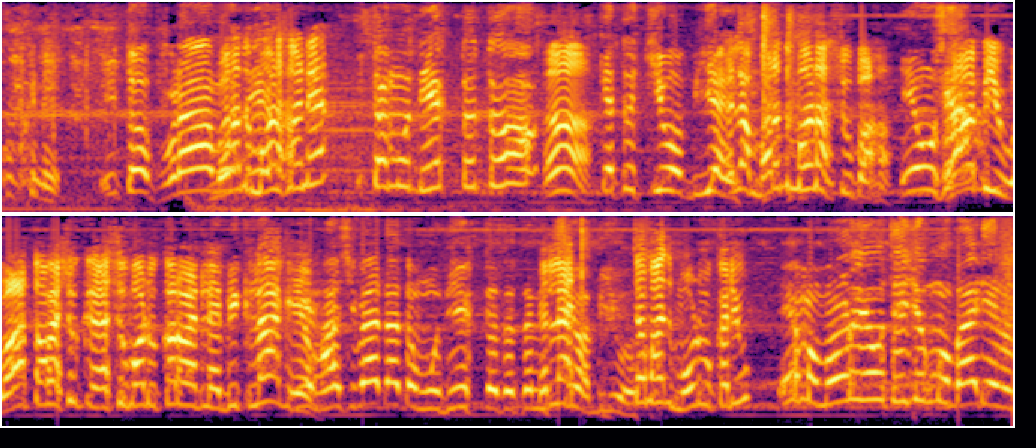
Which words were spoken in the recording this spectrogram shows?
કોકને? ઈ તો ભોળા મરદ માણસ ને તો હું દેખતો તો કે તું ચીવો બિયા એટલે મરદ માણસ શું બા. એવું છે? આ બીવ. આ તો હવે શું કે સુબાડું કરવા એટલે બીક લાગે એમ. હાચી વાત આ તો હું દેખતો તો તમે ચીવો બીયો તમારે તમે આજ મોડું કર્યું? એમાં મોડું એવું થઈ ગયું કે હું બાડિયાનો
